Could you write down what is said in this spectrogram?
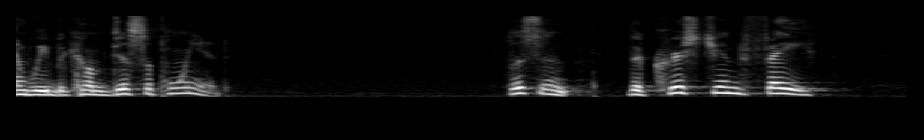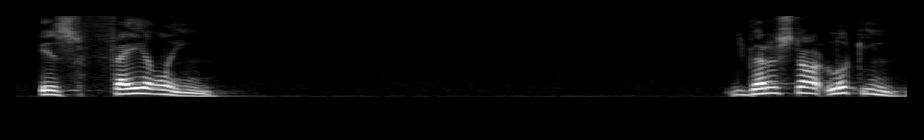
And we become disappointed. Listen, the Christian faith is failing You better start looking.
